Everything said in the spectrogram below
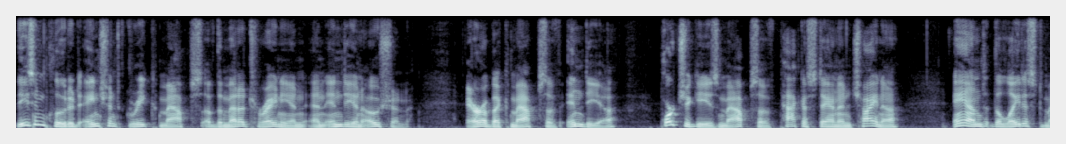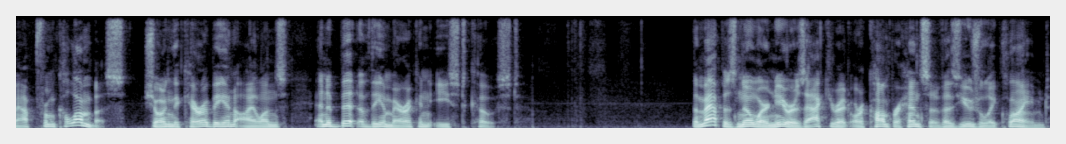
These included ancient Greek maps of the Mediterranean and Indian Ocean, Arabic maps of India, Portuguese maps of Pakistan and China, and the latest map from Columbus, showing the Caribbean islands and a bit of the American East Coast. The map is nowhere near as accurate or comprehensive as usually claimed.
